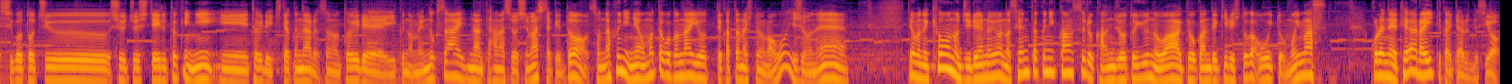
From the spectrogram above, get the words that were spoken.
仕事中、集中している時に、トイレ行きたくなる、そのトイレ行くのめんどくさいなんて話をしましたけど、そんな風にね、思ったことないよって方の人が多いでしょうね。でもね、今日の事例のような選択に関する感情というのは共感できる人が多いと思います。これね、手洗いって書いてあるんですよ。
